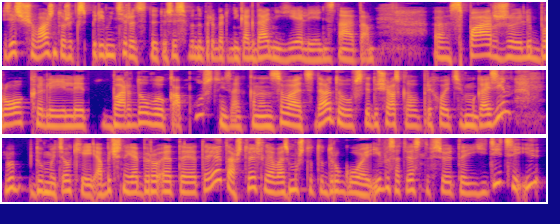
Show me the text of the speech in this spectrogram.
здесь еще важно тоже экспериментировать с едой. То есть, если вы, например, никогда не ели, я не знаю, там, э, спаржу или брокколи или бордовую капусту, не знаю, как она называется, да, то в следующий раз, когда вы приходите в магазин, вы думаете, окей, обычно я беру это, это, это, а что, если я возьму что-то другое? И вы, соответственно, все это едите и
